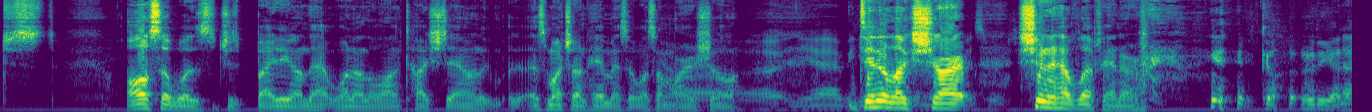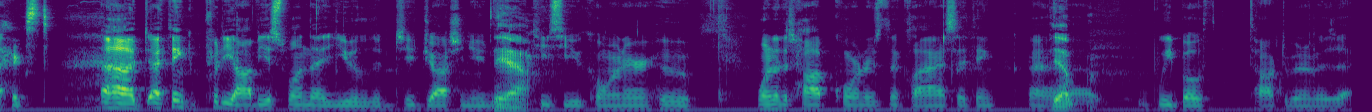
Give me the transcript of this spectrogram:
just also was just biting on that one on the long touchdown, as much on him as it was on Marshall. Uh, yeah, didn't look sharp. Shouldn't have left Arbor. Go, who do you got uh, next? Uh, I think pretty obvious one that you alluded to, Josh Newton, yeah. TCU corner, who one of the top corners in the class. I think uh, yep. we both talked about him as a,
